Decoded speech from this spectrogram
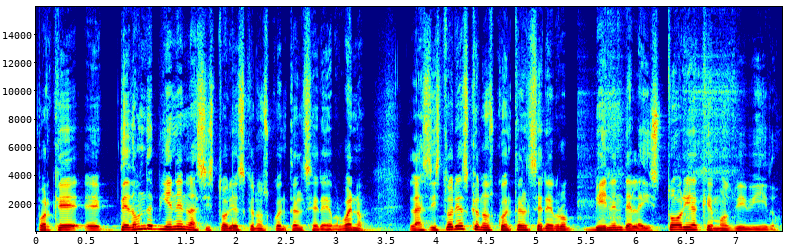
Porque, eh, ¿de dónde vienen las historias que nos cuenta el cerebro? Bueno, las historias que nos cuenta el cerebro vienen de la historia que hemos vivido.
